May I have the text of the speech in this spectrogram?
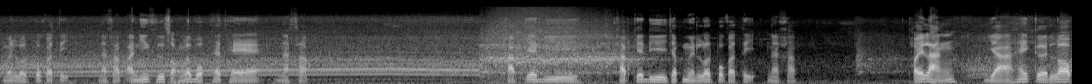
เหมือนรถปกตินะครับ อันนี้คือ 2 ระบบแท้ๆนะครับ ขับเกียร์ดีขับเกียร์ดีจะเหมือนรถปกตินะครับ ถอยหลังอย่าให้เกินรอบ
